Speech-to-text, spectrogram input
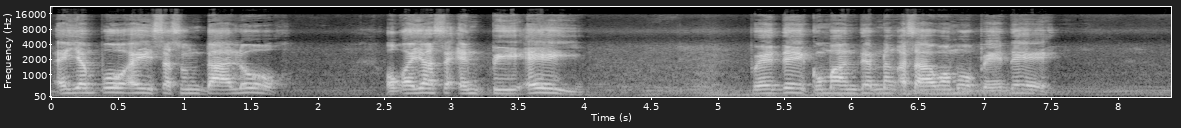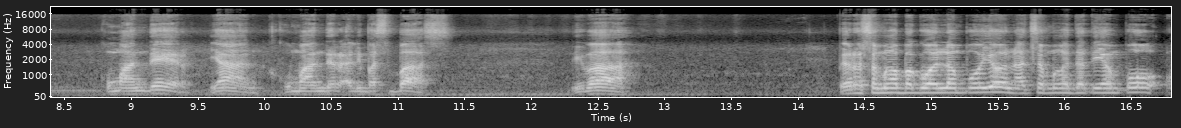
ay yan po ay sa sundalo. O kaya sa NPA. Pwede, commander ng asawa mo, pwede. Commander, yan. Commander Alibasbas. Di ba? Pero sa mga baguhan lang po yon at sa mga datihan po,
